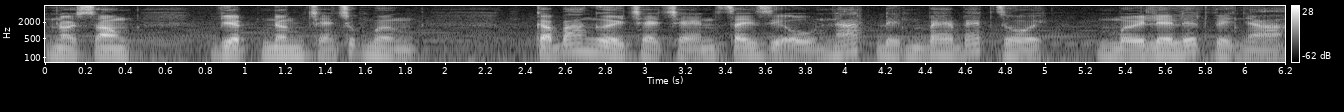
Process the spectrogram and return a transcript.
Nói xong, Việt nâng chén chúc mừng. Cả ba người chè chén say rượu nát đến be bét rồi mới lê lết về nhà.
